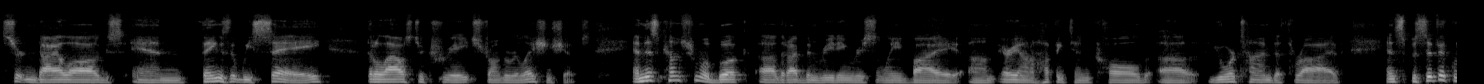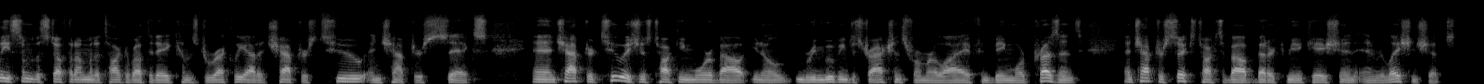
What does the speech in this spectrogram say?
certain dialogues and things that we say that allow us to create stronger relationships. And this comes from a book uh, that I've been reading recently by um, Arianna Huffington called uh, Your Time to Thrive. And specifically, some of the stuff that I'm going to talk about today comes directly out of chapters two and chapter six. And chapter two is just talking more about, you know, removing distractions from our life and being more present. And chapter six talks about better communication and relationships.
